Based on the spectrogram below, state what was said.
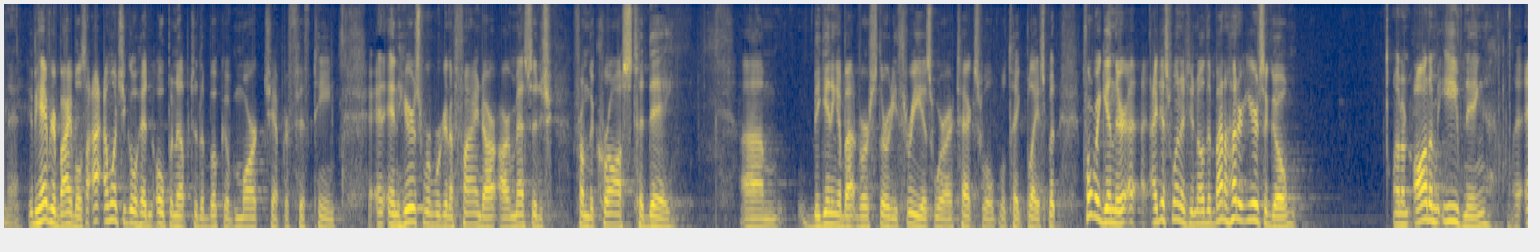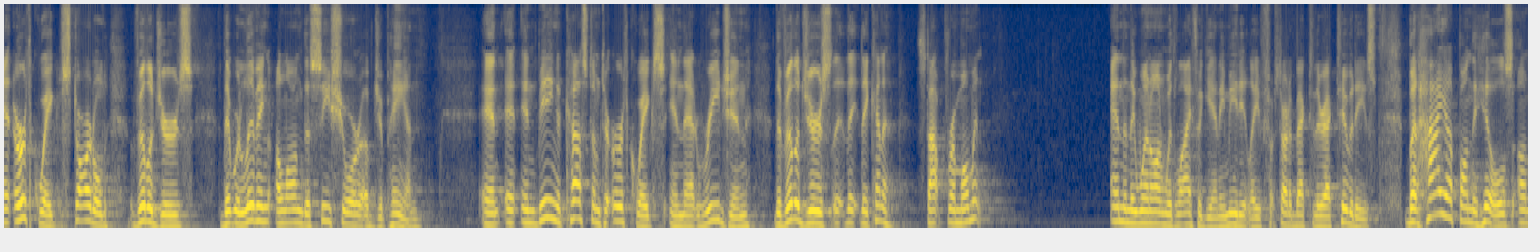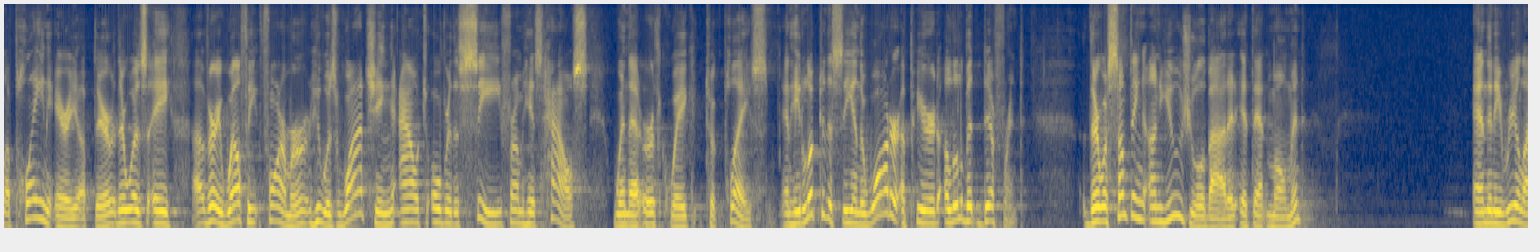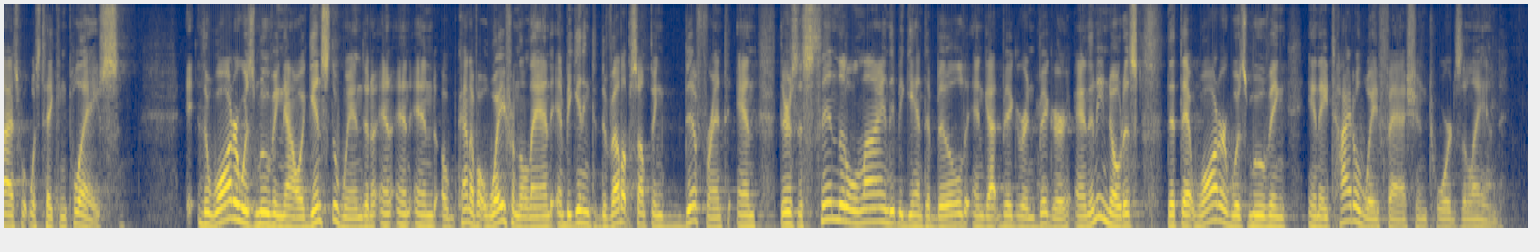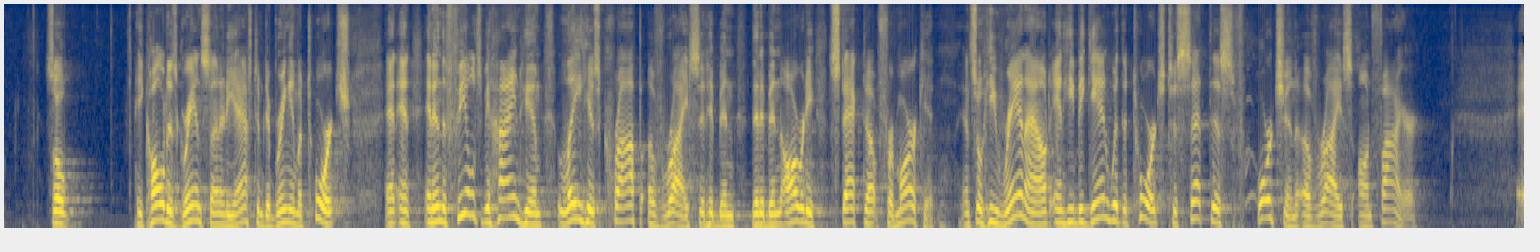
that. If you have your Bibles, I, I, want you to go ahead and open up to the book of Mark, chapter 15. And, and here's where we're going to find our, our message from the cross today. Um, beginning about verse 33 is where our text will, will take place. But before we begin there, I, I just wanted you to know that about 100 years ago, on an autumn evening, an earthquake startled villagers that were living along the seashore of Japan. And, in being accustomed to earthquakes in that region, the villagers, they, they kind of stopped for a moment and then they went on with life again immediately, started back to their activities. But high up on the hills, on a plain area up there, there was a, a very wealthy farmer who was watching out over the sea from his house when that earthquake took place. And he looked to the sea, and the water appeared a little bit different. There was something unusual about it at that moment. And then he realized what was taking place. The water was moving now against the wind and, and, and, and kind of away from the land and beginning to develop something different. And there's this thin little line that began to build and got bigger and bigger. And then he noticed that that water was moving in a tidal wave fashion towards the land. So he called his grandson and he asked him to bring him a torch and, and, and in the fields behind him lay his crop of rice that had, been, that had been already stacked up for market. And so he ran out and he began with the torch to set this fortune of rice on fire.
